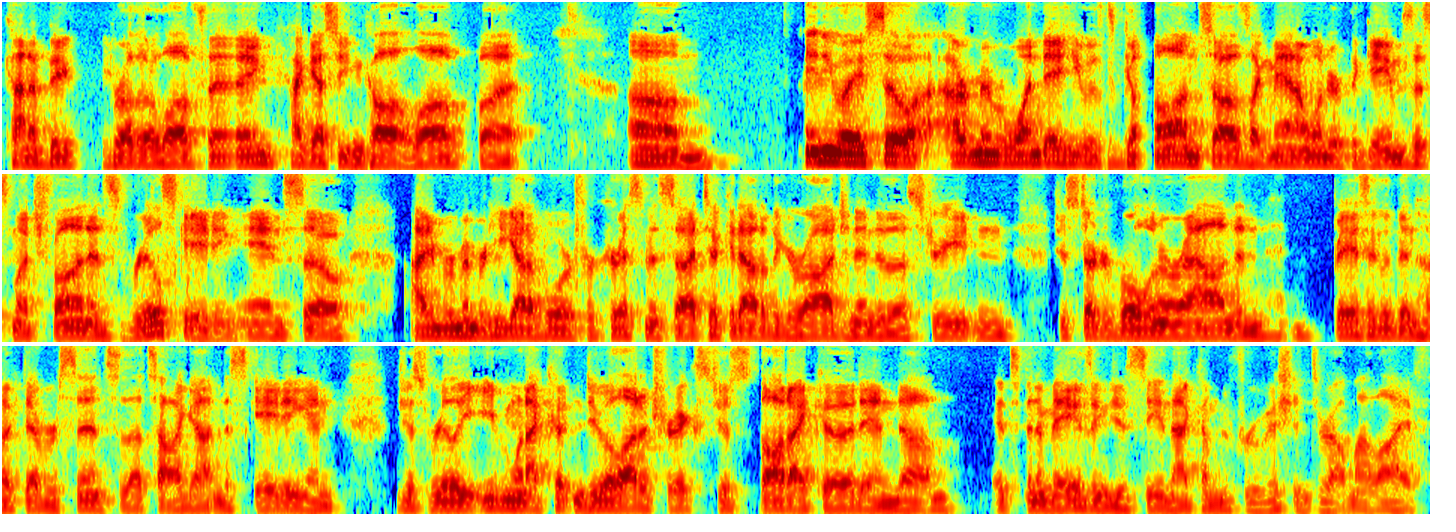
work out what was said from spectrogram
kind of big brother love thing. I guess you can call it love, but. Um, anyway, so I remember one day he was gone. So I was like, man, I wonder if the game's this much fun as real skating. And so I remembered he got a board for Christmas, so I took it out of the garage and into the street and just started rolling around and basically been hooked ever since. So that's how I got into skating and just really, even when I couldn't do a lot of tricks, just thought I could. And um, it's been amazing just seeing that come to fruition throughout my life.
